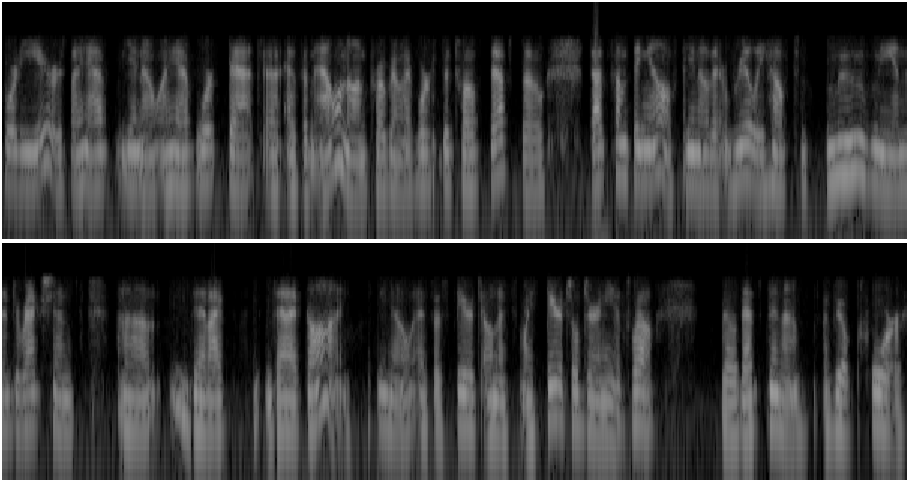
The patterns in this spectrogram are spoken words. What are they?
40 years. I have, you know, I have worked that uh, as an Al-Anon program. I've worked the 12 steps, so that's something else, you know, that really helped move me in the direction uh, that I've that I've gone, you know, as a spirit on a, my spiritual journey as well. So that's been a, a real core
